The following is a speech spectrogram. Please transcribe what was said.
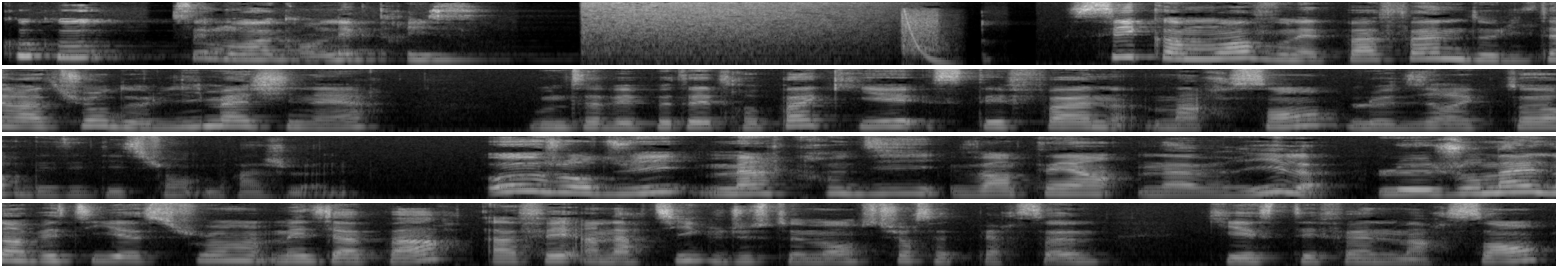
Coucou, c'est moi, grande lectrice. Si, comme moi, vous n'êtes pas fan de littérature de l'imaginaire, vous ne savez peut-être pas qui est Stéphane Marsan, le directeur des éditions Brajlon. Aujourd'hui, mercredi 21 avril, le journal d'investigation Mediapart a fait un article justement sur cette personne qui est Stéphane Marsan,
